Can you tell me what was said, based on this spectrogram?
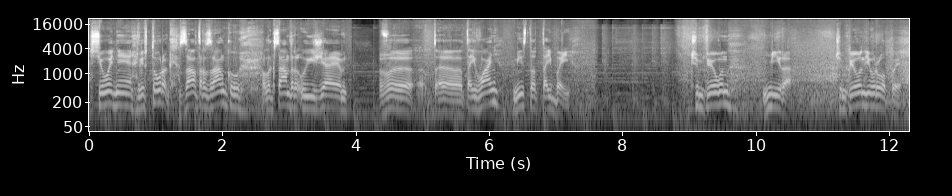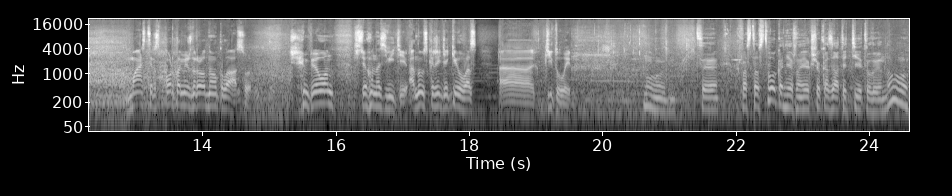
Сьогодні вівторок, завтра зранку Олександр уїжджає в е, Тайвань, місто Тайбей. Чемпіон міра, чемпіон Європи, мастер спорту міжнародного класу, чемпіон всього на світі. А ну скажіть, які у вас е, титули? Ну, це хвастовство, звісно, якщо казати титули. Ну,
